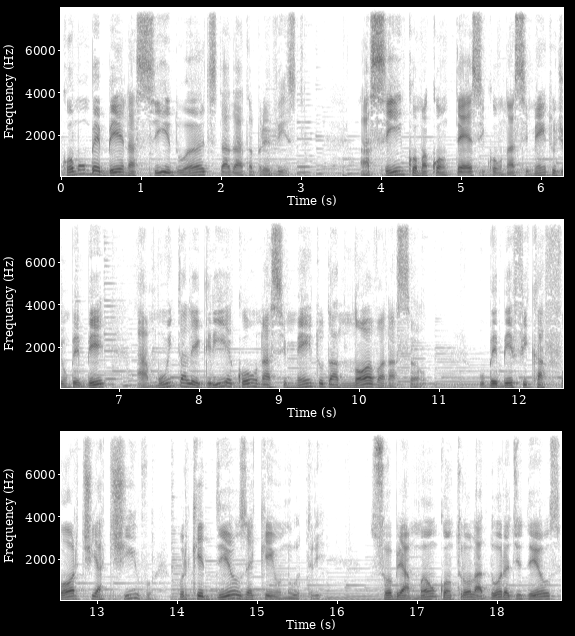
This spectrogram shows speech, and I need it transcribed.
como um bebê nascido antes da data prevista. Assim como acontece com o nascimento de um bebê, há muita alegria com o nascimento da nova nação. O bebê fica forte e ativo porque Deus é quem o nutre. Sobre a mão controladora de Deus,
